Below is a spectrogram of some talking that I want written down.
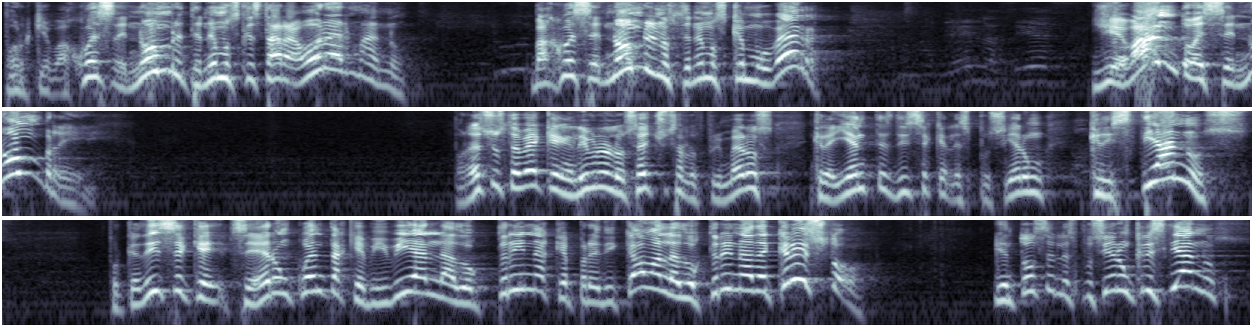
Porque bajo ese nombre tenemos que estar ahora, hermano. Bajo ese nombre nos tenemos que mover. Llevando ese nombre. Por eso usted ve que en el libro de los Hechos a los primeros creyentes dice que les pusieron cristianos. Porque dice que se dieron cuenta que vivían la doctrina, que predicaban la doctrina de Cristo. Y entonces les pusieron cristianos.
